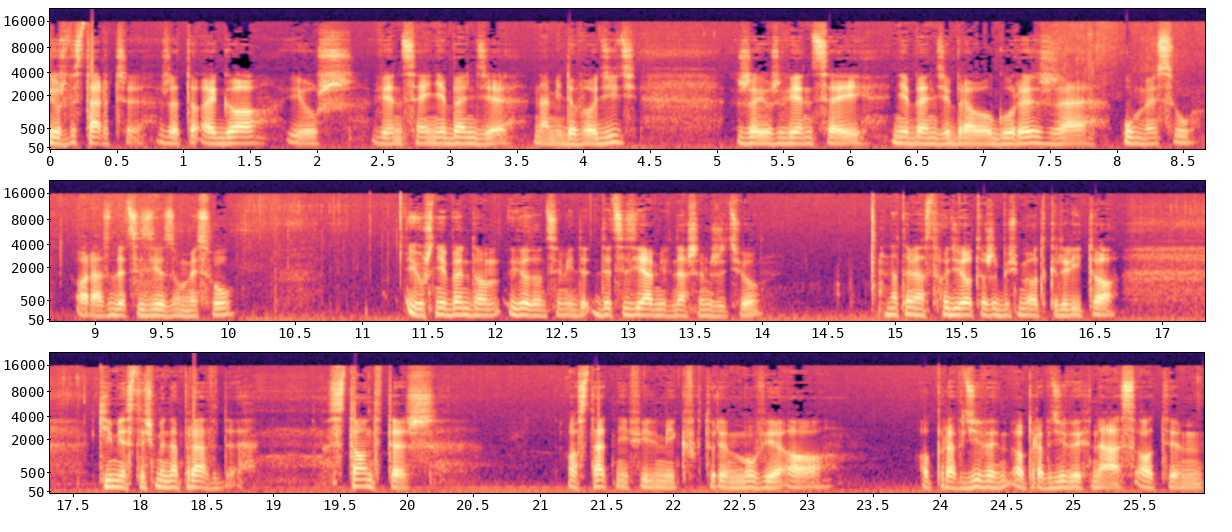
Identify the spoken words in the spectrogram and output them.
już wystarczy, że to ego już więcej nie będzie nami dowodzić, że już więcej nie będzie brało góry, że umysł oraz decyzje z umysłu już nie będą wiodącymi decyzjami w naszym życiu. Natomiast chodzi o to, żebyśmy odkryli to, kim jesteśmy naprawdę. Stąd też ostatni filmik, w którym mówię o, o, prawdziwym, o prawdziwych nas, o tym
